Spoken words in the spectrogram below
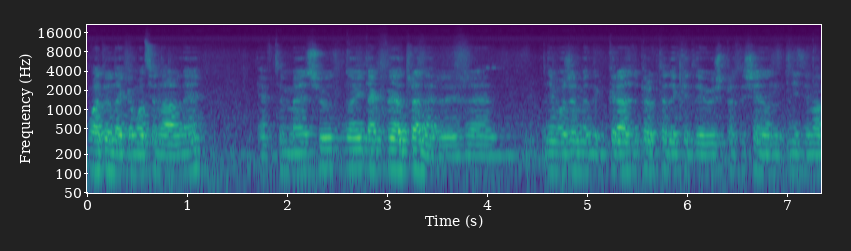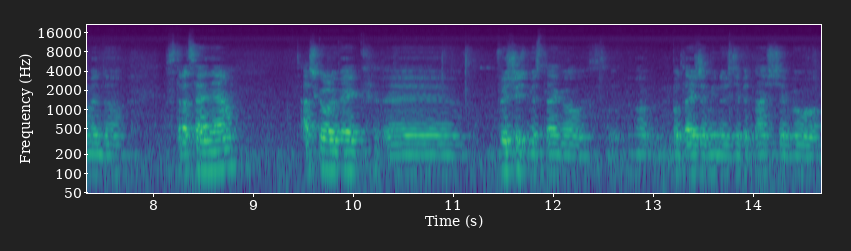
ładunek emocjonalny w tym meczu. No i tak powiedział trener, że nie możemy grać dopiero wtedy, kiedy już praktycznie no, nic nie mamy do stracenia. Aczkolwiek e, wyszliśmy z tego, no, bodajże minus 19 było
